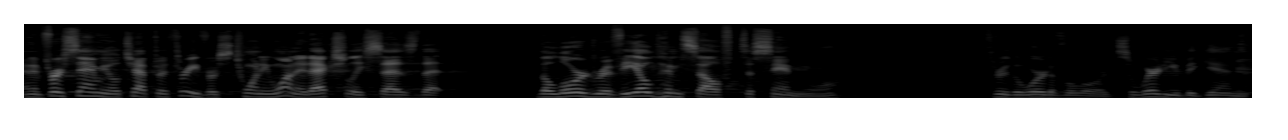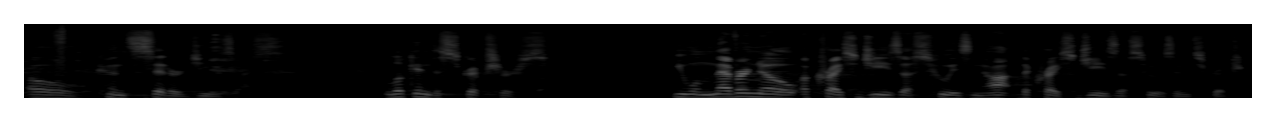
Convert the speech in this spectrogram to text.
And in 1 Samuel chapter 3 verse 21 it actually says that the Lord revealed himself to Samuel through the word of the Lord. So where do you begin? Oh, consider Jesus. Look into scriptures you will never know a Christ Jesus who is not the Christ Jesus who is in Scripture.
